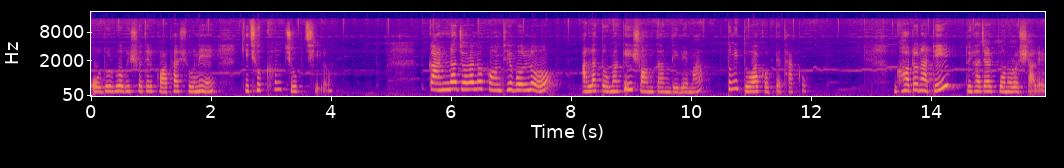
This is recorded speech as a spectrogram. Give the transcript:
অদূর ভবিষ্যতের কথা শুনে কিছুক্ষণ চুপ ছিল। কান্না জড়ানো কণ্ঠে বলল, আল্লাহ তোমাকেই সন্তান দিবে, মা। তুমি দোয়া করতে থাকো। ঘটনাটি দুই হাজার পনেরো সালের।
